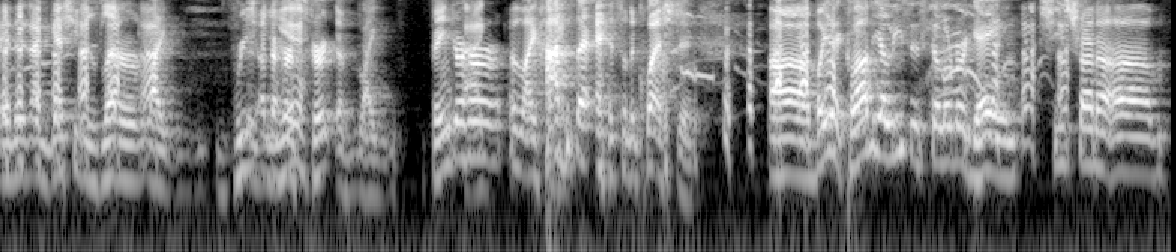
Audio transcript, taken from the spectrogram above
and then I guess she just let her like reach under her skirt to like finger her. I was like, how does that answer the question? uh, but yeah, Claudia Lisa is still on her game. She's trying to um,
